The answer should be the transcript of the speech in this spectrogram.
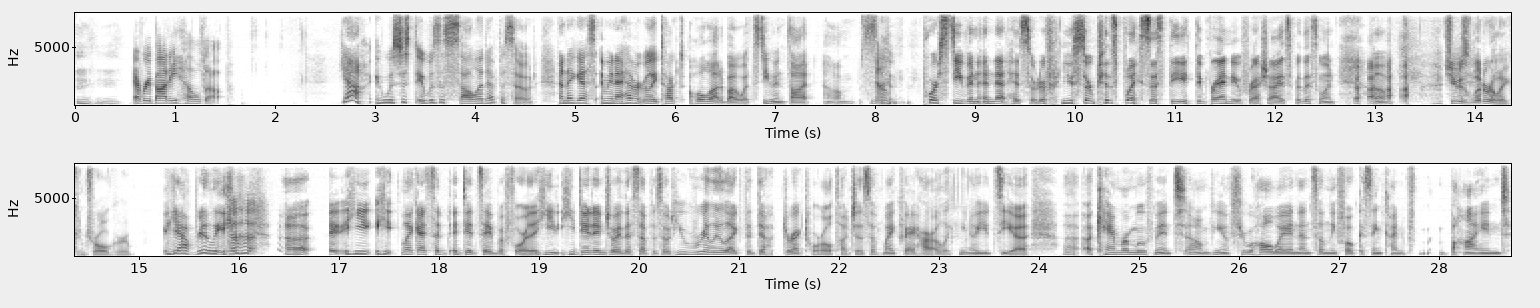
Mm-hmm. Everybody held up. Yeah, it was just it was a solid episode, and I guess I mean I haven't really talked a whole lot about what Steven thought. Um, no. poor Steven Annette has sort of usurped his place as the the brand new fresh eyes for this one. Um, she was literally control group. Yeah, really. Uh-huh. Uh, he, he, like I said, I did say before that he he did enjoy this episode. He really liked the di- directorial touches of Mike Vejar. Like you know, you'd see a a camera movement, um, you know, through a hallway, and then suddenly focusing kind of behind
